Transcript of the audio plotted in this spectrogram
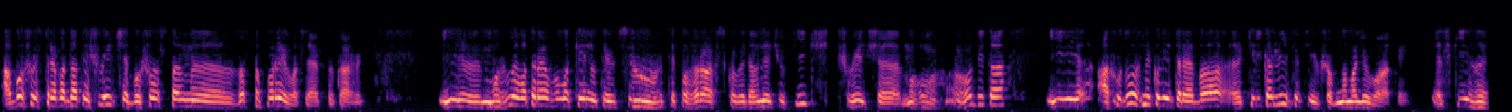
Або щось треба дати швидше, бо щось там е, застопорилося, як то кажуть. І, е, можливо, треба було кинути в цю типографську видавничу піч швидше мого гобіта. І, а художникові треба е, кілька місяців, щоб намалювати ескізи,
